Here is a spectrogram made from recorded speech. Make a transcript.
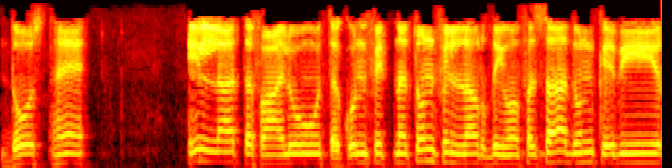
دوست ہیں۔ اللہ تفالو تکن فتن فی الارض و فساد کبیر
